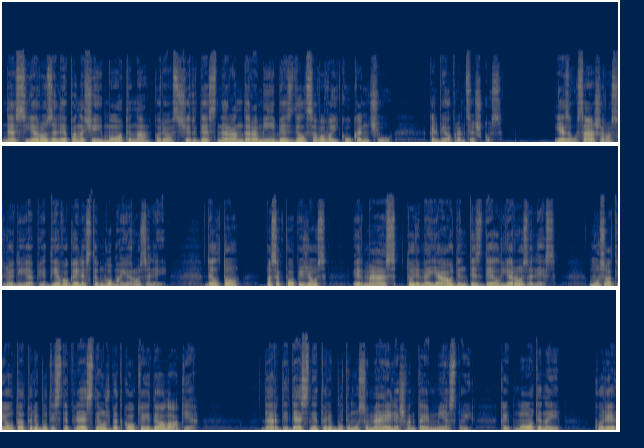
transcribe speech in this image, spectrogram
nes Jeruzalė panašiai į motiną, kurios širdis neranda ramybės dėl savo vaikų kančių, kalbėjo Pranciškus. Jėzaus ašaros liudyja apie Dievo gailestingumą Jeruzalėje. Dėl to, pasak popiežiaus, ir mes turime jaudintis dėl Jeruzalės. Mūsų atjauta turi būti stipresnė už bet kokią ideologiją dar didesnė turi būti mūsų meilė šventajam miestui, kaip motinai, kuri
